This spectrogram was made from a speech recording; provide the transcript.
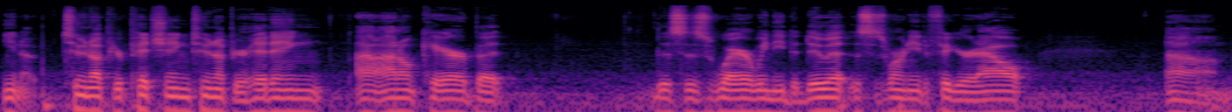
you know, tune up your pitching, tune up your hitting. I, I don't care, but this is where we need to do it. This is where we need to figure it out. Um,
